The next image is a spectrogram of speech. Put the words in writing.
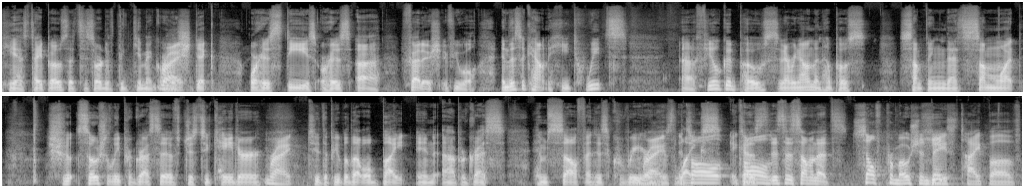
He has typos. That's his sort of the gimmick or Right. his shtick or his steez or his uh, fetish, if you will. In this account, he tweets uh, feel good posts, and every now and then he'll post something that's somewhat sh- socially progressive just to cater Right. to the people that will bite and uh, progress himself and his career Right. and his It's likes. all- it's because all- this is someone that's Self promotion based type of.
